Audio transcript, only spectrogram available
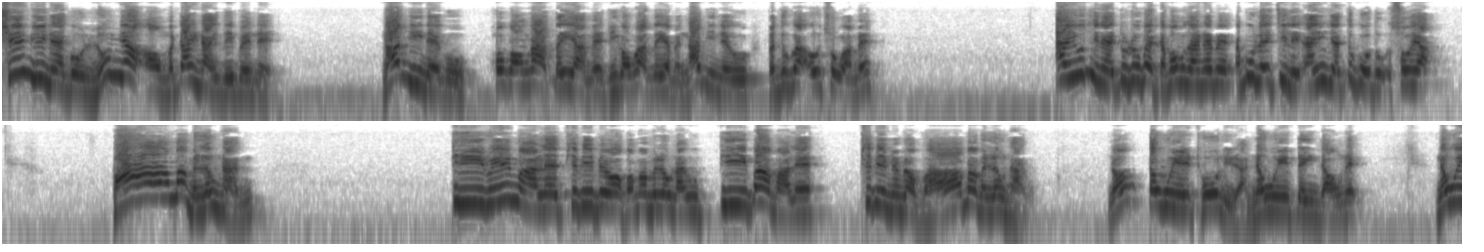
ချင်းပြည်နယ်ကိုလွတ်မြောက်အောင်မတိုက်နိုင်သေးပဲနဲ့ငါပြည်နယ်ကိုဟိုကောင်ကသိမ်းရမယ်ဒီကောင်ကသိမ်းရမယ်ငါပြည်နယ်ကိုဘသူကအုပ်ချုပ်ရမယ်အန်ယူဂျီနဲ့အတူတူပဲတပုံစံနဲ့ပဲအခုလည်းကြည့်လေအန်ယူဂျီကသူ့ကိုယ်သူအစိုးရဘာမှမလုပ်နိုင်ဘူးပြည်ရင်းမှာလည်းဖြစ်ဖြစ်ပြောဘာမှမလုပ်နိုင်ဘူးပြည်ပမှာလည်းဖြစ်ဖြစ်မြောက်မြောက်ဘာမှမလုပ်နိုင်ဘူးနော်တဝေထိုးနေတာနဝေတိန်တောင်နဲ့ နဝေ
